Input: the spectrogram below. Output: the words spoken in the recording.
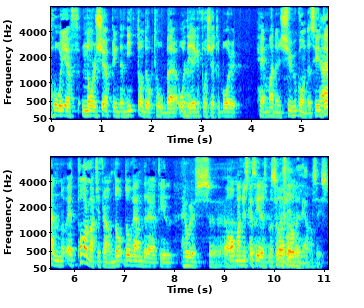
HIF eh, Norrköping den 19 oktober och mm. Degerfors Göteborg hemma den 20. Så i ja. den, ett par matcher fram, då, då vänder det till... HFs... Ja, om man nu ska se det som en som fördel. fördel ja, precis.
